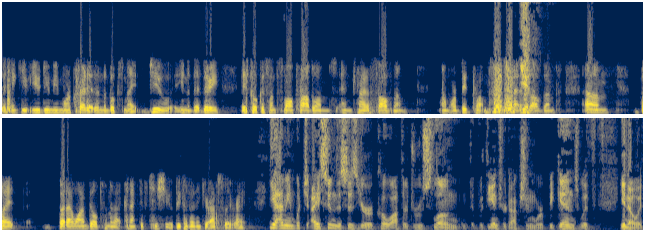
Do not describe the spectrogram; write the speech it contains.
I think you, you do me more credit than the books might do. You know, that they, they focus on small problems and try to solve them, um, or big problems and try to Yeah. solve them. Um, but, but I want to build some of that connective tissue because I think you're absolutely right. Yeah, I mean, which I assume this is your co-author Drew Sloan with the introduction, where it begins with, you know, it,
